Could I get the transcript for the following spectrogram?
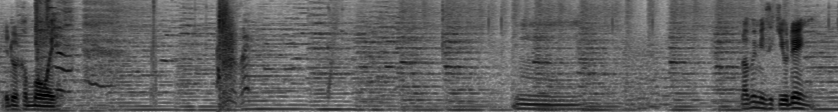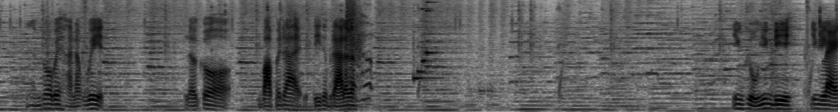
เดี๋ยวโดนขโมย อืม เราไม่มีสกิลเด้งงั้นก็ไปหานักเวท แล้วก็บัฟไม่ได้ ตีธรรมดาแล้วกัน ยิ่งสูงยิ่งดี ยิ่งแรง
